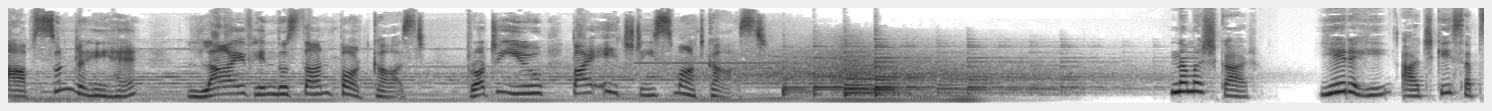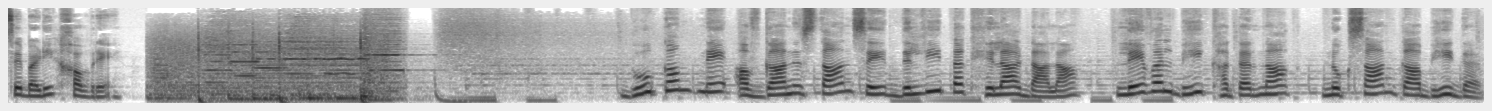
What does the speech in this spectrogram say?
आप सुन रहे हैं live Hindustan podcast brought to you by H Smartcast. नमस्कार, ये रही आज की सबसे बड़ी खबरें। भूकंप ने अफ़गानिस्तान से दिल्ली तक हिला डाला, लेवल भी खतरनाक, नुकसान का भी डर।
